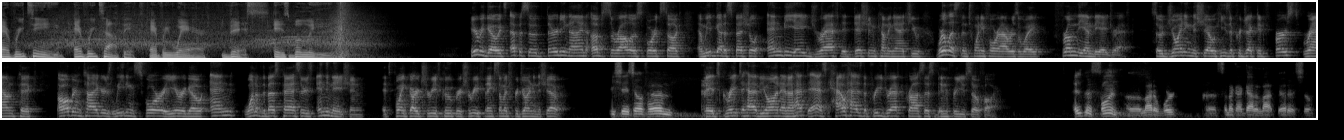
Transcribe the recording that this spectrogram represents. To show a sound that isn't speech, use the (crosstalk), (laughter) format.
Every team, every topic, everywhere. This is Bleav. Here we go. It's episode 39 of Soralo Sports Talk, and we've got a special NBA Draft edition coming at you. We're less than 24 hours away from the NBA Draft. So, joining the show, he's a projected first round pick, Auburn Tigers leading scorer a year ago, and one of the best passers in the nation. It's point guard Sharife Cooper. Sharife, thanks so much for joining the show. Appreciate y'all for having me. It's great to have you on. And I have to ask, how has the pre draft process been for you so far? It's been fun. Uh, a lot of work. Uh, I feel like I got a lot better. So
